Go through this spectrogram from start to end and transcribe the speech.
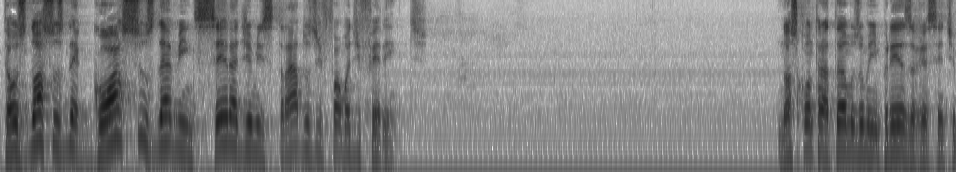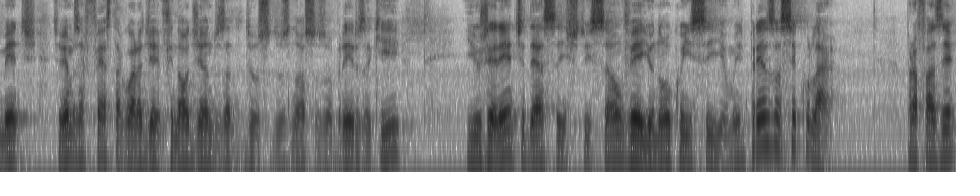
Então, os nossos negócios devem ser administrados de forma diferente. Nós contratamos uma empresa recentemente, tivemos a festa agora de final de ano dos, dos, dos nossos obreiros aqui, e o gerente dessa instituição veio, eu não o conhecia, uma empresa secular, para fazer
